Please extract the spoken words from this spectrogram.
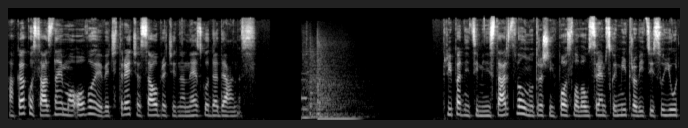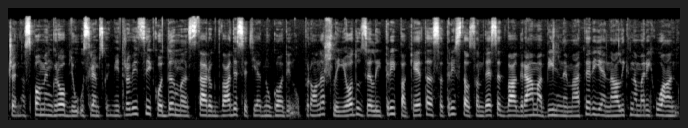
a kako saznajemo, ovo je već treća saobraćajna nezgoda danas. Pripadnici Ministarstva unutrašnjih poslova u Sremskoj Mitrovici su juče na spomen groblju u Sremskoj Mitrovici kod DM starog 21 godinu pronašli i oduzeli tri paketa sa 382 grama biljne materije nalik na marihuanu.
